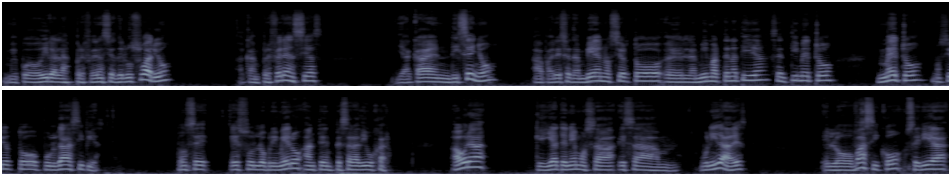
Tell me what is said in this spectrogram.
me puedo ir a las preferencias del usuario, acá en preferencias, y acá en diseño aparece también, ¿no es cierto?, eh, la misma alternativa, centímetro, metro, ¿no es cierto?, pulgadas y pies. Entonces, eso es lo primero antes de empezar a dibujar. Ahora que ya tenemos esas mm, unidades, eh, lo básico sería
